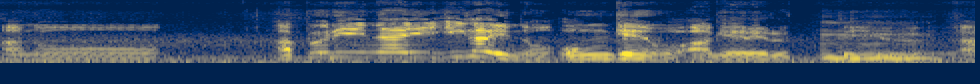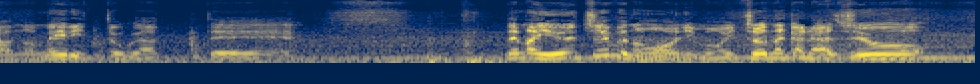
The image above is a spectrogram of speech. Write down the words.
あのーアプリ内以外の音源を上げれるっていう、うんあの、メリットがあって、で、まあ、YouTube の方にも一応なんかラジオ、うん、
